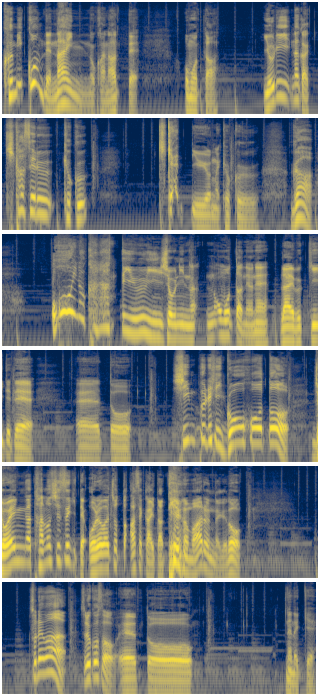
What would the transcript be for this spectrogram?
組み込んでないのかなって思ったよりなんか聴かせる曲聴けっていうような曲が多いのかなっていう印象にな思ったんだよねライブ聞いててえー、っとシンプルに合法と助演が楽しすぎて俺はちょっと汗かいたっていうのもあるんだけどそれはそれこそえー、っとなんだっけ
